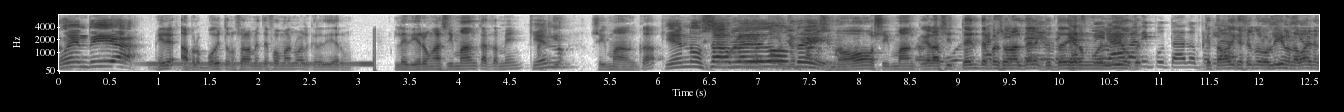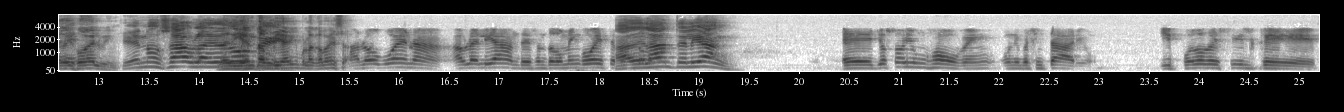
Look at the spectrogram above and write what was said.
Buen día. Mire, a propósito, no solamente fue a Manuel que le dieron, le dieron a Simanca también. ¿Quién, no- Simanca. ¿Quién nos habla de dónde? No, Simanca, el asistente personal de él, que ustedes dijeron un lío. Que, estaba diciendo los líos en la vaina que dijo Elvin. ¿Quién nos habla de Le dónde? dieron también por la cabeza. Aló, buena. Habla Elian de Santo Domingo Este. Adelante, Lian. Eh, yo soy un joven universitario y puedo decir que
